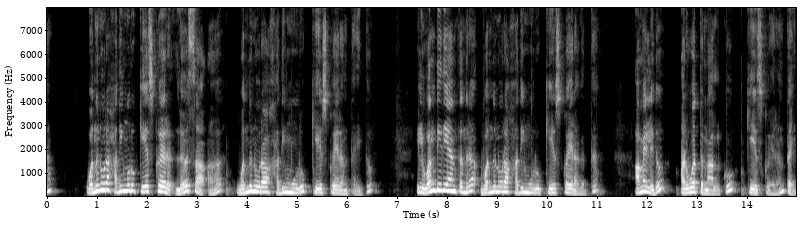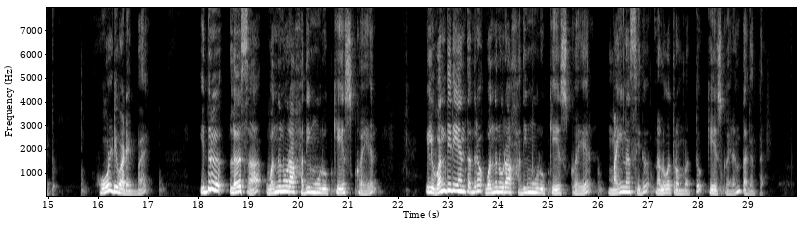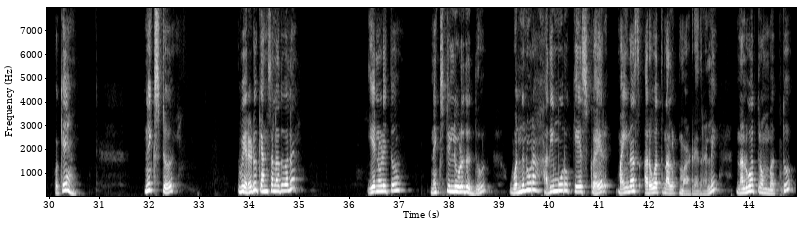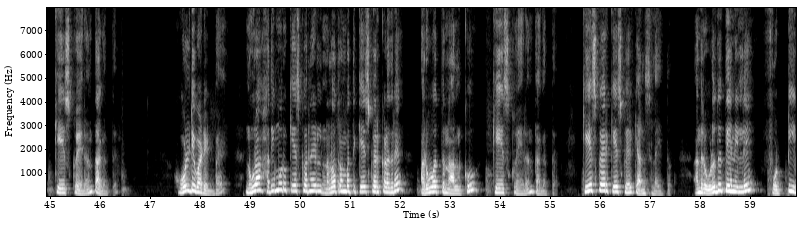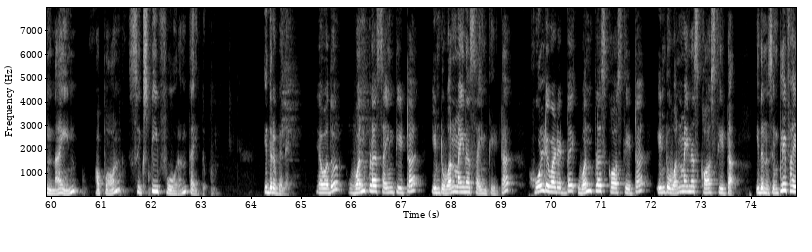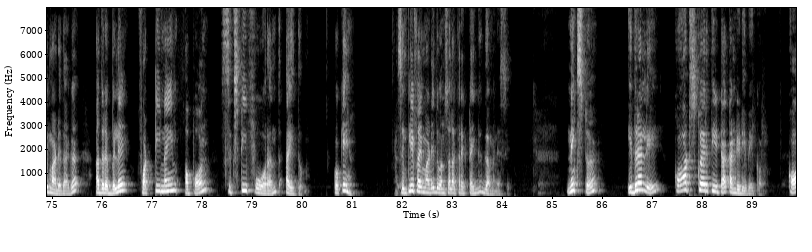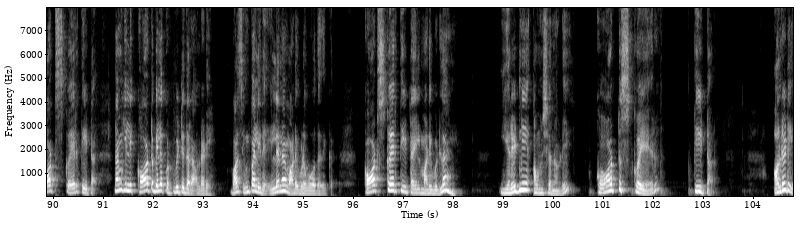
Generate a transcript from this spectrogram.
ಒಂದು ನೂರ ಹದಿಮೂರು ಕೆ ಸ್ಕ್ವೇರ್ ಲಸ ಒಂದು ನೂರ ಹದಿಮೂರು ಕೆ ಸ್ಕ್ವೇರ್ ಅಂತಾಯಿತು ಇಲ್ಲಿ ಒಂದಿದೆ ಅಂತಂದ್ರೆ ಒಂದು ನೂರ ಹದಿಮೂರು ಕೆ ಸ್ಕ್ವೇರ್ ಆಗುತ್ತೆ. ಆಮೇಲೆ ಇದು ಅರವತ್ತ್ನಾಲ್ಕು ಕೆ ಸ್ಕ್ವೇರ್ ಅಂತಾಯಿತು ಹೋಲ್ ಡಿವೈಡೆಡ್ ಬೈ ಇದ್ರ ಲಸ ಒಂದು ನೂರ ಹದಿಮೂರು ಕೆ ಸ್ಕ್ವೇರ್ ಇಲ್ಲಿ ಒಂದಿದೆ ಅಂತಂದ್ರೆ ಒಂದು ನೂರ ಹದಿಮೂರು ಕೆ ಸ್ಕ್ವೇರ್ ಮೈನಸ್ ಇದು ನಲವತ್ತೊಂಬತ್ತು ಕೆ ಸ್ಕ್ವೇರ್ ಅಂತ ಆಗುತ್ತೆ. ಓಕೆ ನೆಕ್ಸ್ಟ್ ಇವೆರಡೂ ಕ್ಯಾನ್ಸಲ್ ಆದವಲ್ಲ? ಏನು ಉಳಿತು? ನೆಕ್ಸ್ಟ್ ಇಲ್ಲಿ ಉಳಿದದ್ದು ಒಂದು ನೂರ ಹದಿಮೂರು ಕೆ ಸ್ಕ್ವೇರ್ ಮೈನಸ್ ಅರವತ್ತ್ನಾಲ್ಕು ಮಾಡಿರಿ ಅದರಲ್ಲಿ. ನಲವತ್ತೊಂಬತ್ತು ಕೆ ಸ್ಕ್ವೇರ್ ಅಂತ ಆಗುತ್ತೆ. ಹೋಲ್ ಡಿವೈಡೆಡ್ ಬೈ ನೂರ ಹದಿಮೂರು ಕೆ ಸ್ಕ್ವೇರ್ನಲ್ಲಿ ನಲವತ್ತೊಂಬತ್ತು ಕೆ ಸ್ಕ್ವೇರ್ ಕಳೆದ್ರೆ ಅರವತ್ತ್ನಾಲ್ಕು ಕೆ ಸ್ಕ್ವೇರ್ ಅಂತ ಆಗುತ್ತೆ. K square K square cancel ಆಯಿತು. ಅಂದರೆ ಉಳಿದದ್ದೇನಿಲ್ಲಿ? Forty nine upon sixty four ಅಂತಾಯಿತು ಇದ್ರ ಬೆಲೆ ಯಾವುದು? One plus sine theta into one minus sine theta whole divided by one plus cos theta into one minus cos theta ಇದನ್ನು simplify ಮಾಡಿದಾಗ ಅದರ ಬೆಲೆ forty nine upon sixty four ಅಂತ ಆಯಿತು. Okay simplify ಮಾಡಿದ್ದು ಒಂದು ಸಲ ಕರೆಕ್ಟಾಗಿ ಗಮನಿಸಿ. ನೆಕ್ಸ್ಟ್ ಇದರಲ್ಲಿ ಕಾಟ್ ಸ್ಕ್ವೇರ್ ತೀಟ ಕಂಡುಹಿಡಿಬೇಕು. ಕಾಟ್ ಸ್ಕ್ವೇರ್ ತೀಟ ನಮಗಿಲ್ಲಿ ಕಾಟ್ ಬೆಲೆ ಕೊಟ್ಬಿಟ್ಟಿದ್ದಾರೆ ಆಲ್ರೆಡಿ ಭಾಳ ಸಿಂಪಲ್ ಇದೆ. ಇಲ್ಲೇ ಮಾಡಿಬಿಡ್ಬೋದು ಅದಕ್ಕೆ. ಕಾಟ್ ಸ್ಕ್ವೇರ್ ತೀಟ ಇಲ್ಲಿ ಮಾಡಿಬಿಡ್ಲ? ಎರಡನೇ ಅಂಶ ನೋಡಿ ಕಾಟ್ ಸ್ಕ್ವೇರ್ ತೀಟ ಆಲ್ರೆಡಿ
